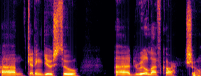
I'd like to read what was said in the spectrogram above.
um, getting used to uh, the real life car. So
